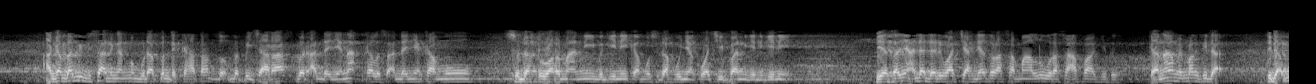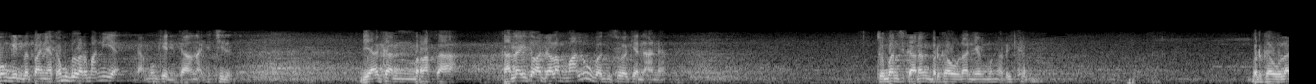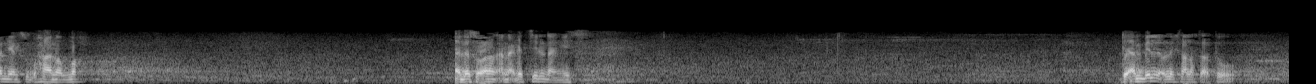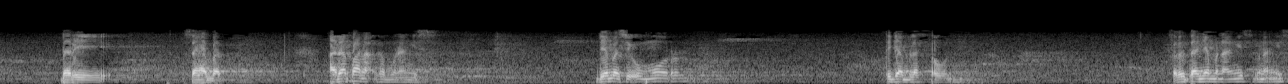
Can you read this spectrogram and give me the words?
akan tapi bisa dengan membuat pendekatan untuk berbicara, berandainya nak, kalau seandainya kamu sudah keluar mani begini, kamu sudah punya kewajiban gini-gini. Biasanya ada dari wajahnya tuh rasa malu, rasa apa gitu. Karena memang tidak tidak mungkin bertanya, kamu keluar mani ya? Nggak mungkin, karena anak kecil. Dia akan merasa, karena itu adalah malu bagi sebagian anak. Cuman sekarang pergaulan yang mengerikan. Pergaulan yang subhanallah. Ada seorang anak kecil nangis. diambil oleh salah satu dari sahabat. Ada apa anak kamu nangis? Dia masih umur 13 tahun. Ceritanya menangis, menangis.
